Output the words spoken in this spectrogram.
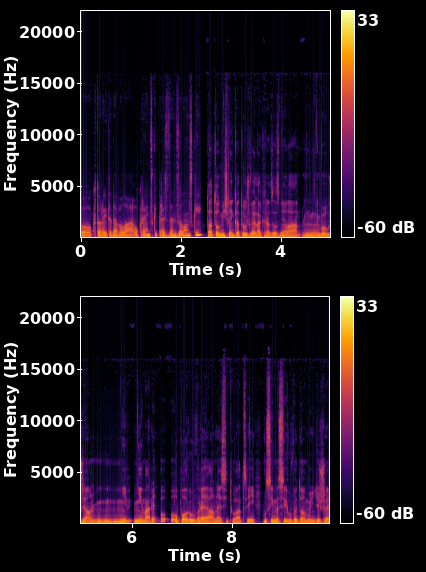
po ktorej teda volá ukrajinský prezident Zelensky? Táto myšlienka tu už veľakrát zaznela. Mm, bohužiaľ nemá oporu v reálnej situácii. Musíme si uvedomiť, že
